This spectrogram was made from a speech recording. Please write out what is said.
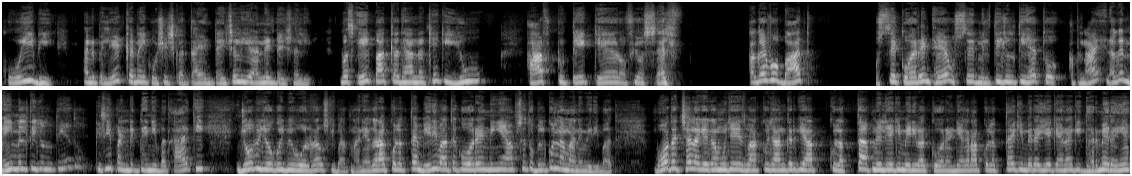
कोई भी मैनिपुलेट करने की कोशिश करता है इंटेंशनली या अनइंटेंशनली बस एक बात का ध्यान रखें कि you have to take care of yourself अगर वो बात उससे कोहरेंट है, उससे मिलती जुलती है तो अपनाएँ। अगर नहीं मिलती जुलती है तो किसी पंडित ने नहीं बताया कि जो भी, जो कुछ भी बोल रहा है, उसकी बात माने अगर आपको लगता है मेरी बातें कोहरेंट नहीं है, आपसे तो बिल्कुल ना माने मेरी बात। बहुत अच्छा लगेगा मुझे इस बात को जानकर कि आपको लगता है अपने लिए कि मेरी बात कोहरेंट नहीं अगर आपको लगता है कि मेरा ये कहना कि घर में रहें,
